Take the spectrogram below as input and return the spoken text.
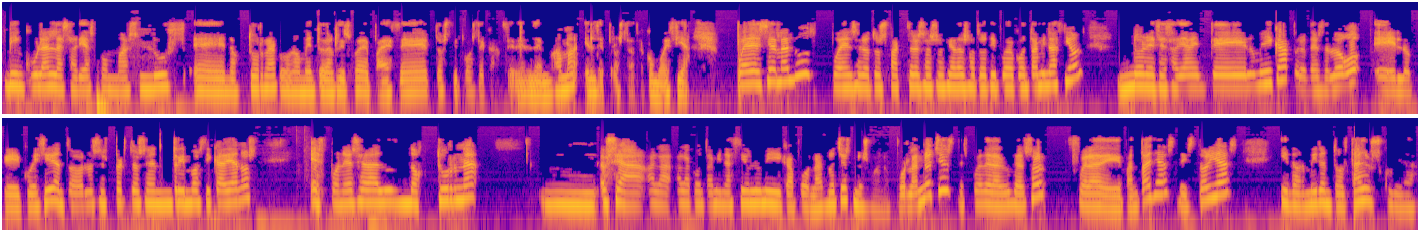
vinculan las áreas con más luz eh, nocturna con un aumento del riesgo de padecer dos tipos de cáncer, el de mama y el de próstata, como decía. Puede ser la luz, pueden ser otros factores asociados a otro tipo de contaminación, no necesariamente lumínica, pero desde luego eh, lo que coinciden todos los expertos en ritmos circadianos exponerse a la luz nocturna mm, o sea, a la, a la, contaminación lumínica por las noches no es bueno. Por las noches, después de la luz del sol, fuera de pantallas, de historias y dormir en total oscuridad.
